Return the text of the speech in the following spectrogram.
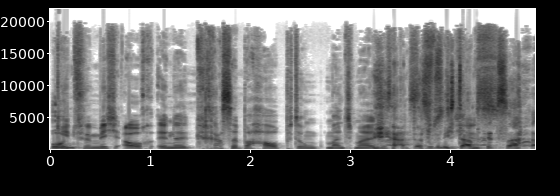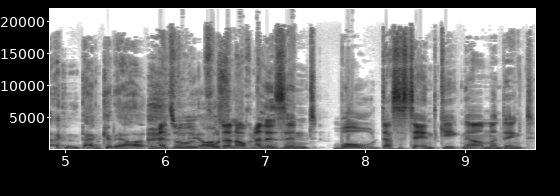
Geht Und für mich auch in eine krasse Behauptung manchmal. ja, das will lustig ich damit ist. sagen. Danke, der. Also, wo dann auch alle sind, wow, das ist der Endgegner. Und man denkt,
